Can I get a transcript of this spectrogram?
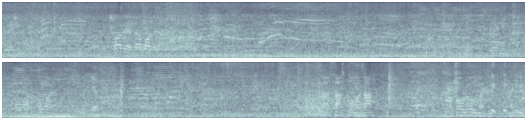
ဆွဲနေတယ် ဝါပဲလားဝါပဲလားတွဲနေပြီဟောဟောဟောရှိလို့ပြတ်စာစာကောစားမကောက်တော့မှကြီးမကြီး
